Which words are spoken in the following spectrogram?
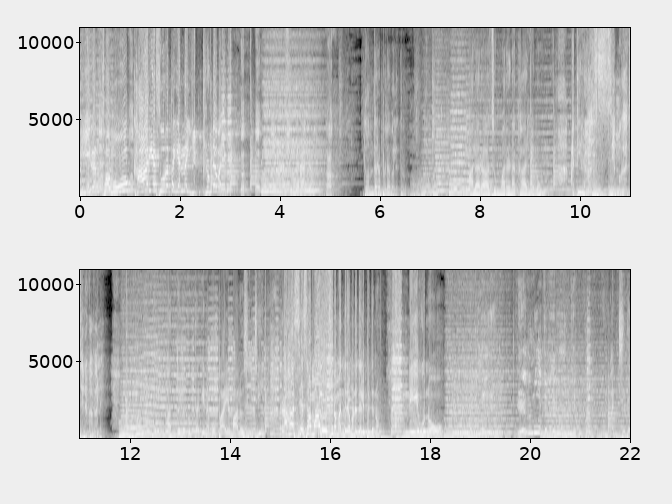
వీరత్వము కార్యసూరత ఎన్న ఇట్లుండవని. నరసింగరాజా తొందరపడవలదు. అలరాజు మరణ కార్యము అతి రహస్యముగా జరగవలే. అందులకు తగిన ఉపాయం ఆలోచించి రహస్య సమాలోచన మందిరమును తెలిపిదను. నీవును మంచిది. మంచిది.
